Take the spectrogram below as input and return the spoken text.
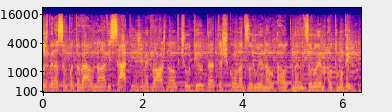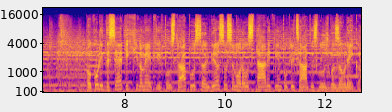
Službeno sem potoval v Novi Sad in že med vožnjo občutil, da težko nadzorujem avtomobil. Po okoli desetih kilometrih po vstopu v Srbijo sem se moral ustaviti in poklicati službo za vleko.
